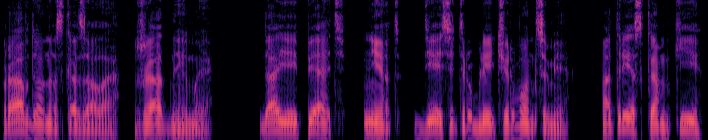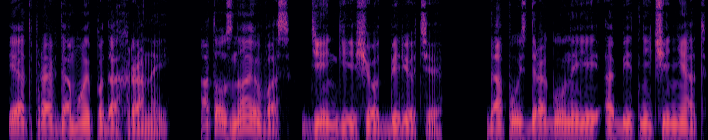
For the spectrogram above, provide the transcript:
Правду она сказала, жадные мы. Дай ей пять, нет, десять рублей червонцами. Отрез комки и отправь домой под охраной. А то, знаю вас, деньги еще отберете. Да пусть драгуны ей обид не чинят.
